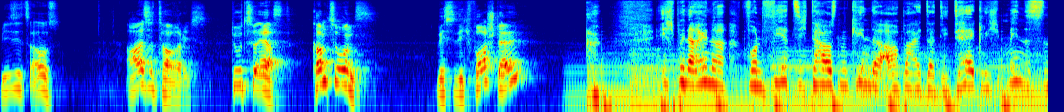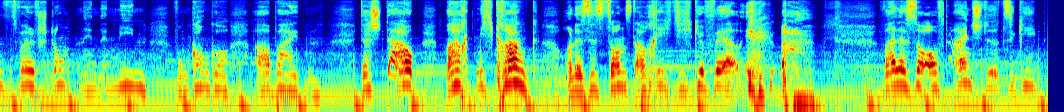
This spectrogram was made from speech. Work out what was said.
Wie sieht's aus? Also, Tavaris, du zuerst. Komm zu uns. Willst du dich vorstellen? Ich bin einer von 40.000 Kinderarbeiter, die täglich mindestens 12 Stunden in den Minen von Kongo arbeiten. Der Staub macht mich krank und es ist sonst auch richtig gefährlich. Weil es so oft Einstürze gibt,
